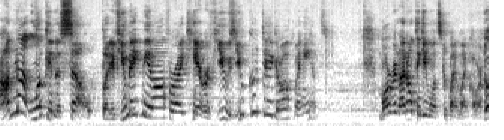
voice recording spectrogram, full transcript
I'm not looking to sell, but if you make me an offer I can't refuse, you could take it off my hands. Marvin, I don't think he wants to buy my car. No,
